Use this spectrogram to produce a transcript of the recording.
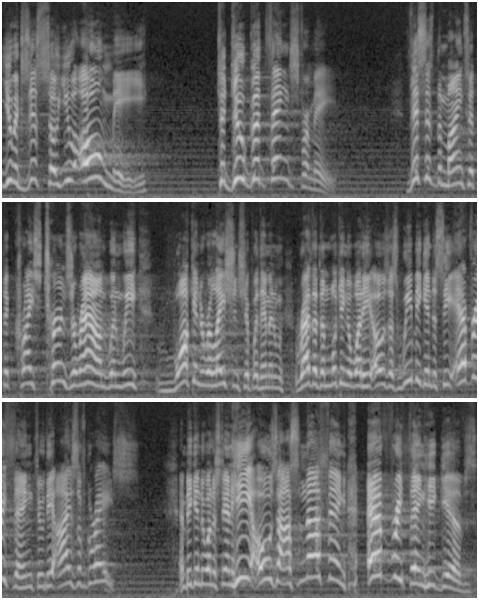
you exist, so you owe me to do good things for me. This is the mindset that Christ turns around when we walk into relationship with Him, and rather than looking at what He owes us, we begin to see everything through the eyes of grace and begin to understand He owes us nothing. Everything He gives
